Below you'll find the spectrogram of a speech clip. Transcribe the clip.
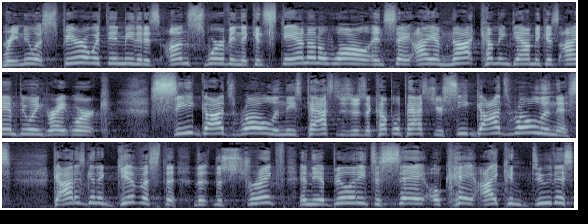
Renew a spirit within me that is unswerving, that can stand on a wall and say, I am not coming down because I am doing great work. See God's role in these passages. There's a couple of passages. See God's role in this. God is going to give us the, the, the, strength and the ability to say, okay, I can do this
